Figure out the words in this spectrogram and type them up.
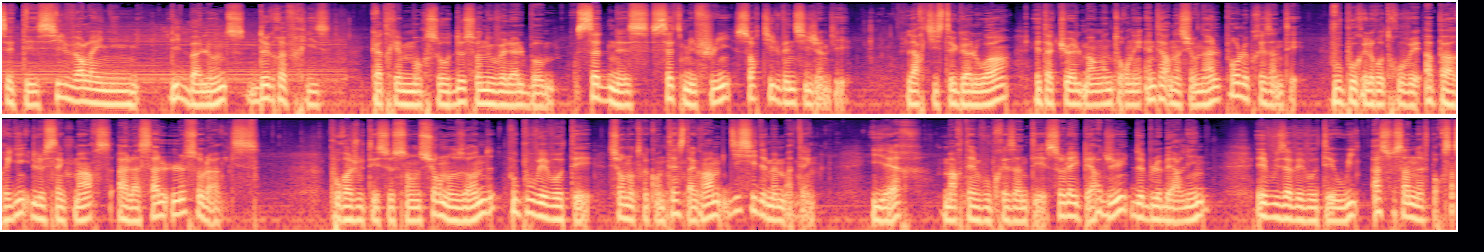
C'était Silver Lining Lead Balloons de Gruff quatrième morceau de son nouvel album Sadness Set Me Free, sorti le 26 janvier. L'artiste gallois est actuellement en tournée internationale pour le présenter. Vous pourrez le retrouver à Paris le 5 mars à la salle Le Solaris. Pour ajouter ce son sur nos ondes, vous pouvez voter sur notre compte Instagram d'ici demain matin. Hier, Martin vous présentait Soleil perdu de Bleu Berlin et vous avez voté oui à 69%.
